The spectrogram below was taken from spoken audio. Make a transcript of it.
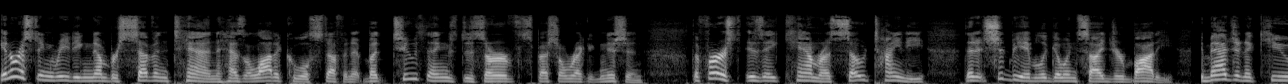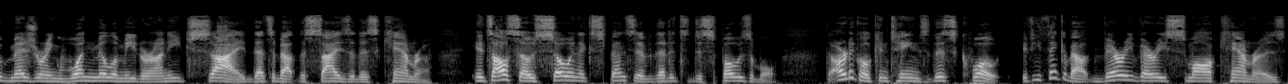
Interesting reading number 710 has a lot of cool stuff in it, but two things deserve special recognition. The first is a camera so tiny that it should be able to go inside your body. Imagine a cube measuring one millimeter on each side. That's about the size of this camera. It's also so inexpensive that it's disposable. The article contains this quote if you think about very, very small cameras,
